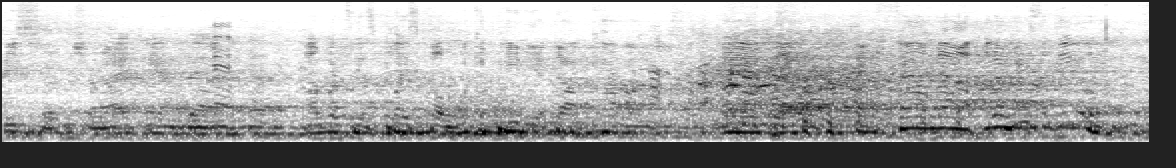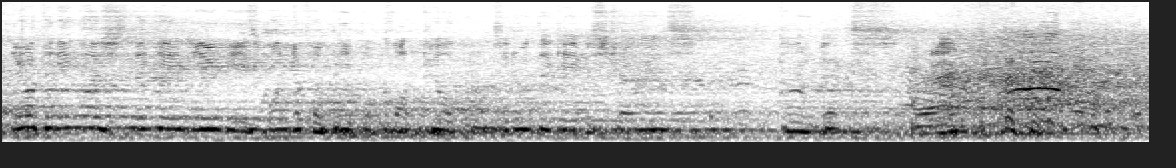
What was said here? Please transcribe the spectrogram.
research, right? And uh, I went to this place called Wikipedia.com and, uh, and found out, you know, here's the deal. You know what the English, they gave you these wonderful people called pilgrims. You know what they gave Australians? Convicts, all right?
